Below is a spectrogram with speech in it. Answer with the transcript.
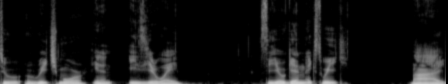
to reach more in an easier way. See you again next week. Bye.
